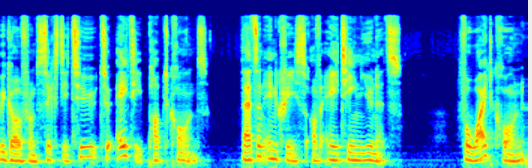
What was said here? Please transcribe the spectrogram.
we go from 62 to 80 popped corns. That's an increase of 18 units. For white corn,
